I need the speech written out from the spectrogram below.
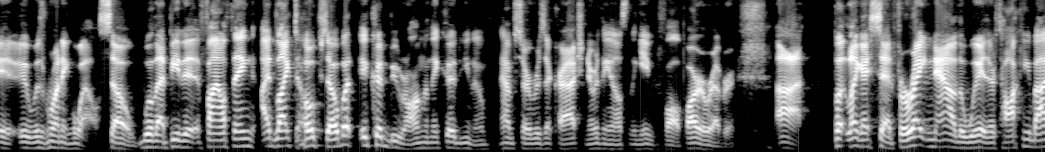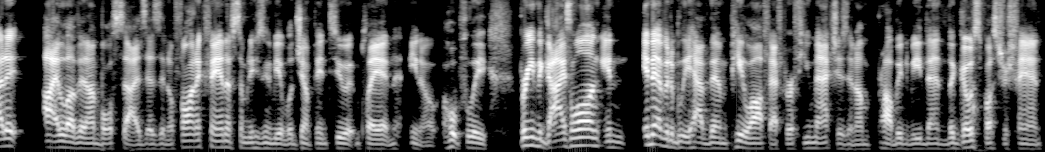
it, it was running well. So will that be the final thing? I'd like to hope so, but it could be wrong, and they could you know have servers that crash and everything else, and the game could fall apart or whatever. Uh, but like I said, for right now, the way they're talking about it, I love it on both sides as an IllFonic fan of somebody who's going to be able to jump into it and play it and, you know, hopefully bring the guys along and inevitably have them peel off after a few matches. And I'm probably to be then the Ghostbusters fan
